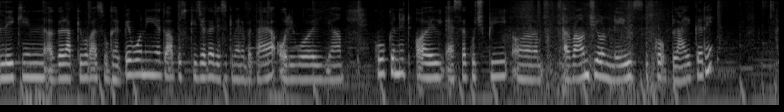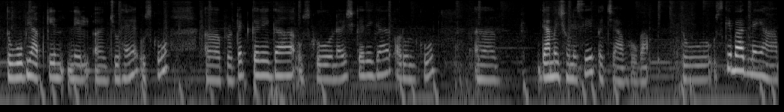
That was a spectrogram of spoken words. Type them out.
लेकिन अगर आपके पास वो घर पे वो नहीं है तो आप उसकी जगह, जैसे कि मैंने बताया ऑलिव ऑयल या कोकोनट ऑयल ऐसा कुछ भी अराउंड योर नेल्स उसको अप्लाई करें तो वो भी आपके नेल जो है उसको प्रोटेक्ट करेगा, उसको नरिश करेगा और उनको डैमेज होने से बचाव होगा। तो उसके बाद मैं यहाँ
